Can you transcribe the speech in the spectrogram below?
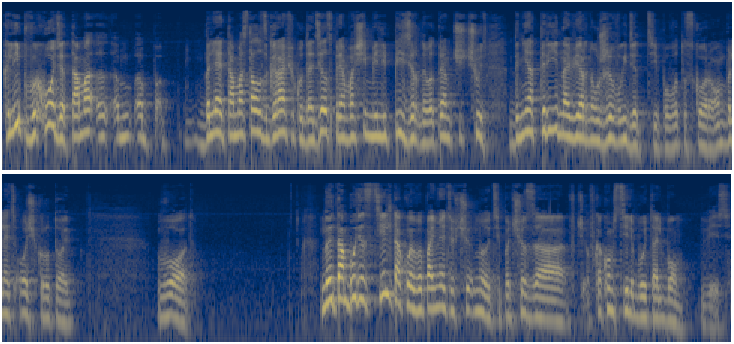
Клип выходит, там, э, э, блядь, там осталось графику доделать прям вообще милипизерный, вот прям чуть-чуть. Дня три, наверное, уже выйдет, типа, вот скоро. Он, блядь, очень крутой. Вот. Ну и там будет стиль такой, вы поймете, в чё, ну, типа, что за, в, в каком стиле будет альбом весь.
